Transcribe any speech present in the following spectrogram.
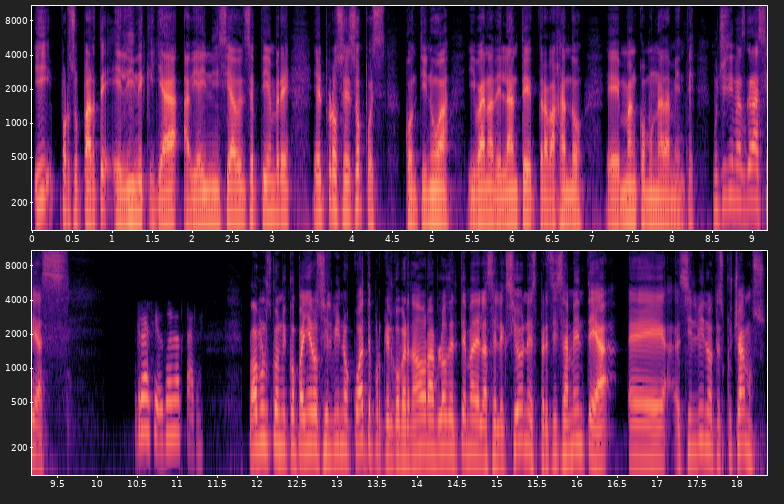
y por su parte el INE que ya había iniciado en septiembre el proceso pues continúa y van adelante trabajando eh, mancomunadamente. Muchísimas gracias. Gracias, buenas tardes. Vámonos con mi compañero Silvino Cuate porque el gobernador habló del tema de las elecciones precisamente. A, ah, eh, Silvino, te escuchamos.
